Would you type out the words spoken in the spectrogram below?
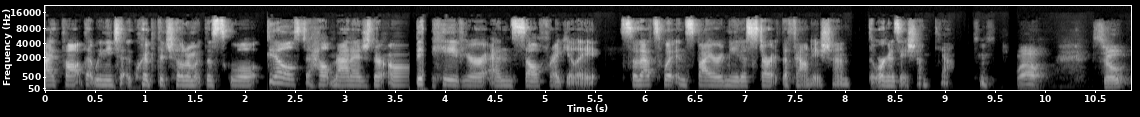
i thought that we need to equip the children with the school skills to help manage their own behavior and self-regulate. So that's what inspired me to start the foundation the organization. Yeah. Wow. So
